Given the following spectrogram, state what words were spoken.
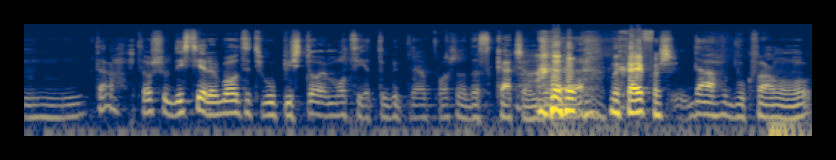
М, Да, точно мога да ти го пиша, то е емоция, тук трябва да почна да скачам. Да, Да хайфаш. да буквално.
